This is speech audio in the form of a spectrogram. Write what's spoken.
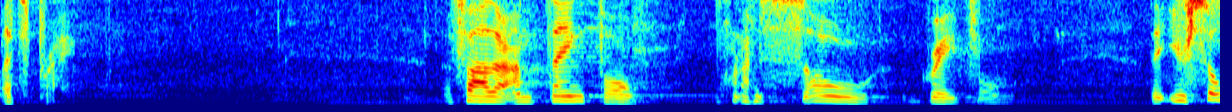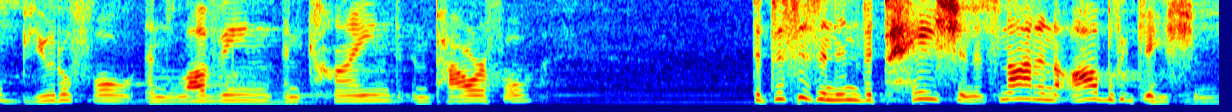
Let's pray. Father, I'm thankful. Lord, I'm so grateful that you're so beautiful and loving and kind and powerful. That this is an invitation, it's not an obligation.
